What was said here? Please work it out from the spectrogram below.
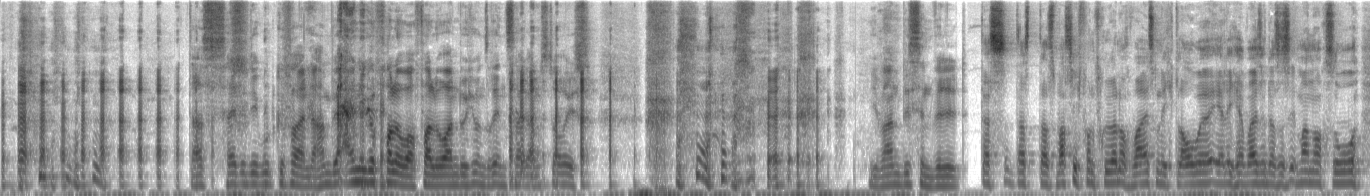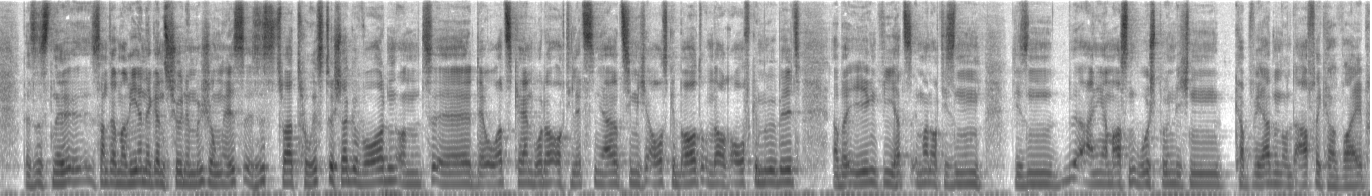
Das hätte dir gut gefallen. Da haben wir einige Follower verloren durch unsere Instagram-Stories. Die waren ein bisschen wild. Das, das, das, was ich von früher noch weiß, und ich glaube ehrlicherweise, dass es immer noch so, dass es eine Santa Maria eine ganz schöne Mischung ist. Es ist zwar touristischer geworden und äh, der Ortskern wurde auch die letzten Jahre ziemlich ausgebaut und auch aufgemöbelt, aber irgendwie hat es immer noch diesen, diesen einigermaßen ursprünglichen Kapverden- und Afrika-Vibe.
